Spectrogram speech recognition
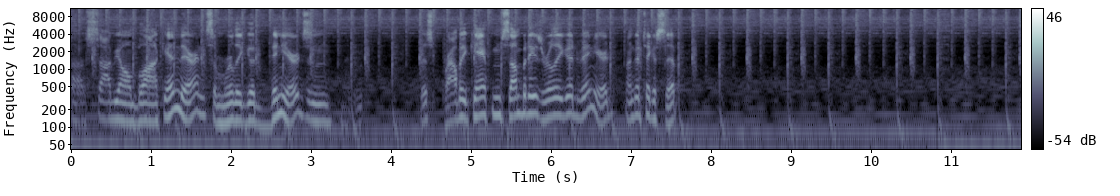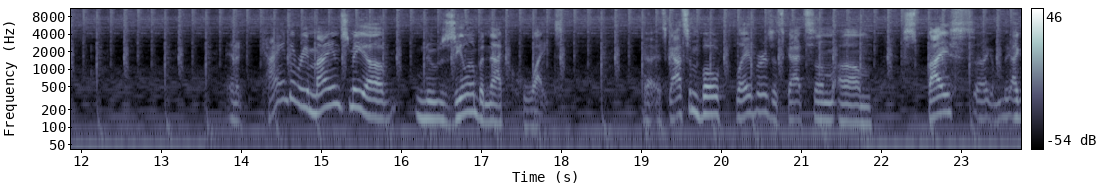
uh, Sauvignon Blanc in there and some really good vineyards, and this probably came from somebody's really good vineyard. I'm going to take a sip. And it kind of reminds me of New Zealand, but not quite. Uh, it's got some both flavors. It's got some um, spice. I,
